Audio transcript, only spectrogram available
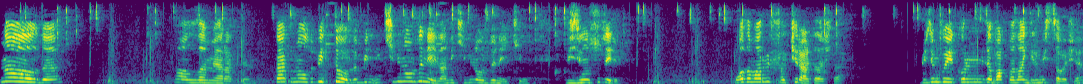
Ne oldu? Allah'ım yarabbim. Bak ne oldu bitti orada. Bin, 2000 ordu ne lan? 2000 ordu ne 2000? Vizyonsuz herif. Bu adam harbi fakir arkadaşlar. Bizim bu ekonomimize bakmadan girmiş savaşa.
